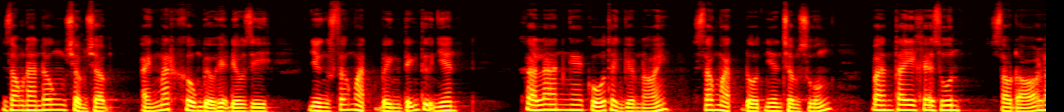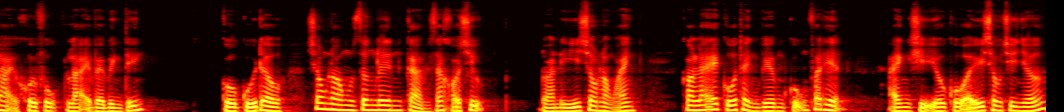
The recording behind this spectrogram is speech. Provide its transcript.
Giọng đàn ông chậm chậm, ánh mắt không biểu hiện điều gì, nhưng sắc mặt bình tĩnh tự nhiên. Khả Lan nghe Cố Thành Viêm nói, sắc mặt đột nhiên trầm xuống, bàn tay khẽ run, sau đó lại khôi phục lại vẻ bình tĩnh. Cô cúi đầu, trong lòng dâng lên cảm giác khó chịu. Đoán ý trong lòng anh, có lẽ Cố Thành Viêm cũng phát hiện anh chỉ yêu cô ấy trong trí nhớ,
